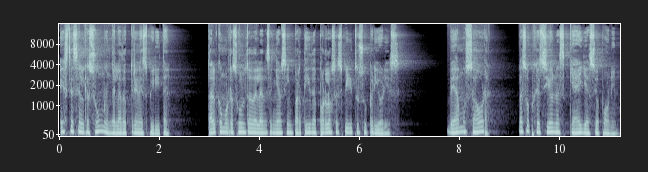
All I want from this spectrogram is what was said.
Este es el resumen de la doctrina espírita, tal como resulta de la enseñanza impartida por los espíritus superiores. Veamos ahora las objeciones que a ella se oponen.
